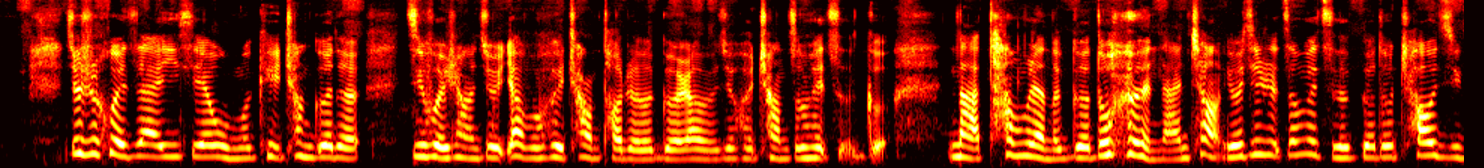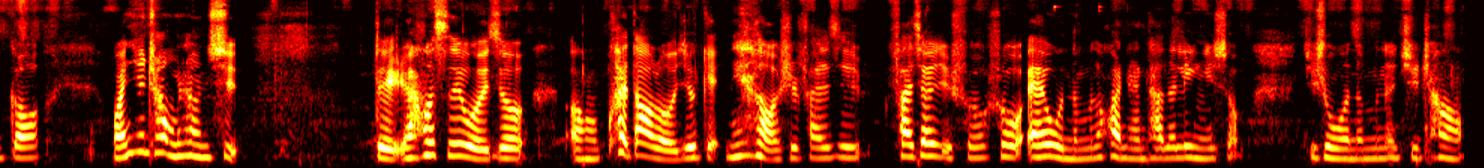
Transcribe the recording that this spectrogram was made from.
就是会在一些我们可以唱歌的机会上，就要不会唱陶喆的歌，要不就会唱曾沛慈的歌。那他们俩的歌都很难唱，尤其是曾沛慈的歌都超级高，完全唱不上去。对，然后所以我就，嗯，快到了，我就给那个老师发消息，发消息说说，哎，我能不能换成他的另一首？就是我能不能去唱，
